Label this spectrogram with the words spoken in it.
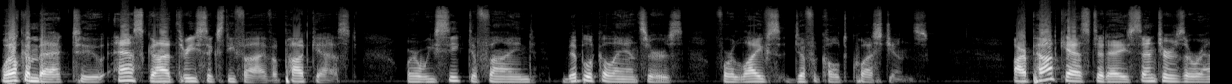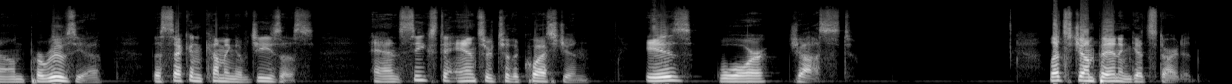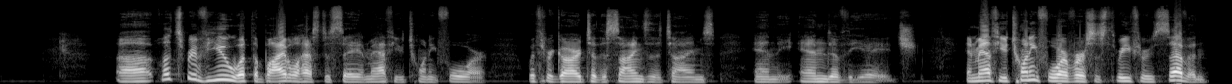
Welcome back to Ask God 365, a podcast where we seek to find biblical answers for life's difficult questions. Our podcast today centers around Parousia, the second coming of Jesus, and seeks to answer to the question Is war just? Let's jump in and get started. Uh, let's review what the Bible has to say in Matthew 24 with regard to the signs of the times and the end of the age. In Matthew 24, verses 3 through 7,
